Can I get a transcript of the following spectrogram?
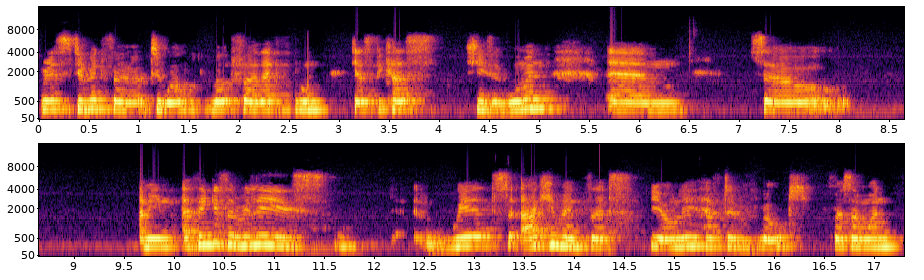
really stupid for to vote, vote for that woman just because she's a woman. Um, so i mean i think it's a really weird argument that you only have to vote for someone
